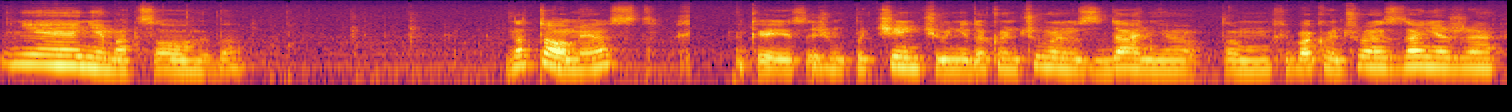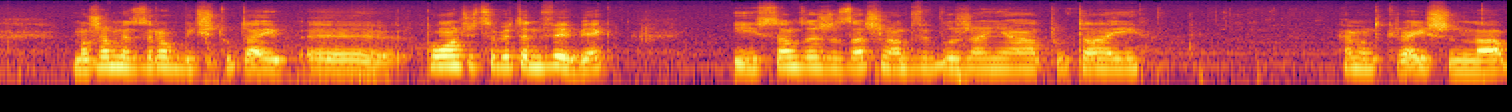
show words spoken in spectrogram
Nie, nie ma co chyba. Natomiast, okej, jesteśmy po cięciu nie dokończyłem zdania, tam chyba kończyłem zdanie, że możemy zrobić tutaj, yy, połączyć sobie ten wybieg i sądzę, że zacznę od wyburzenia tutaj Hammond Creation Lab,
